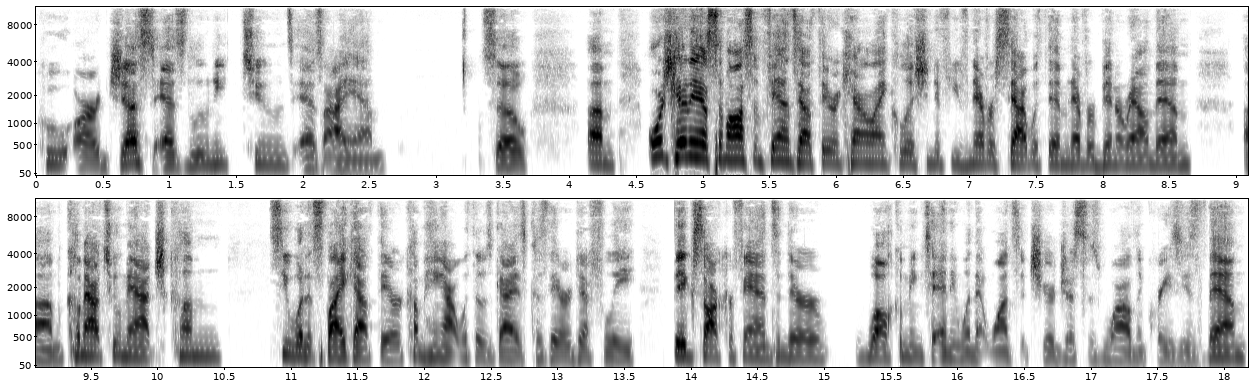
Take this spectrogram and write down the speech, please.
who are just as Looney Tunes as I am. So um, Orange County has some awesome fans out there in County Line Coalition. If you've never sat with them, never been around them, um, come out to a match, come see what it's like out there, come hang out with those guys because they are definitely big soccer fans and they're welcoming to anyone that wants to cheer just as wild and crazy as them.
